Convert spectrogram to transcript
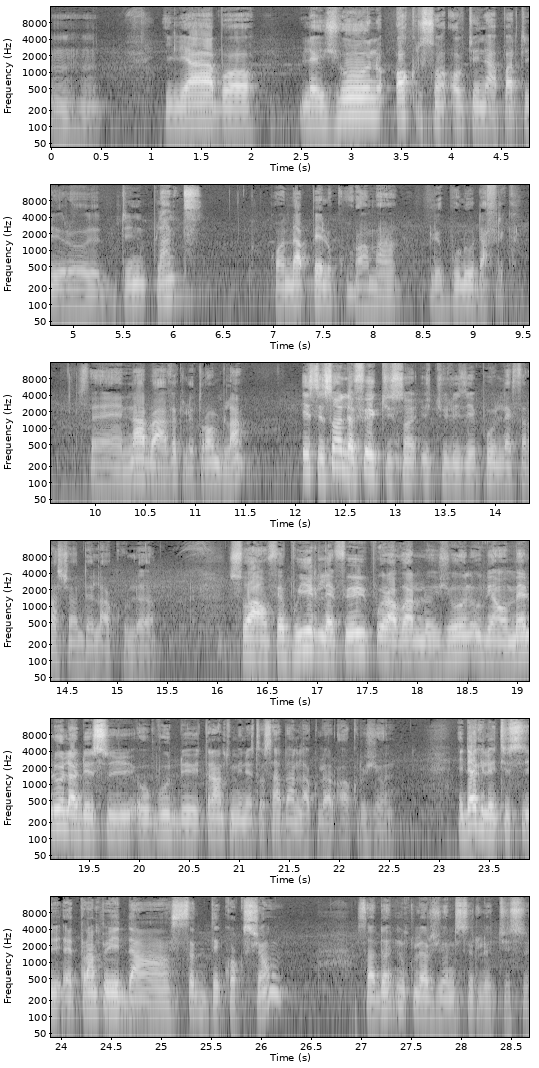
Mhm. Il y a bon, les jaunes ocre sont obtenus à partir euh, d'une plante qu'on appelle couramment le boulot d'Afrique. C'est un arbre avec le tronc blanc et ce sont les feuilles qui sont utilisées pour l'extraction de la couleur. Soit on fait bouillir les feuilles pour avoir le jaune, ou bien on met l'eau là-dessus. Au bout de 30 minutes, ça donne la couleur ocre jaune. Et dès que le tissu est trempé dans cette décoction, ça donne une couleur jaune sur le tissu.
